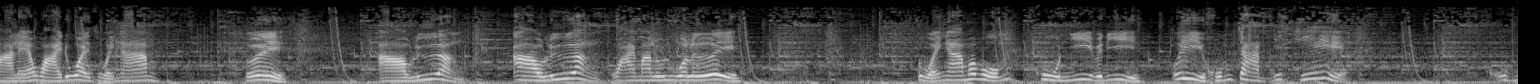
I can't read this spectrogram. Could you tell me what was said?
มาแล้ววายด้วยสวยงาม เฮ้ย เอาเรื่อง เอาเรื่องวายมารัวๆเลย สวยงามครับผม คูณยี่ไปดิอุ้ย คุ้มจัดยิดเค โอ้โห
